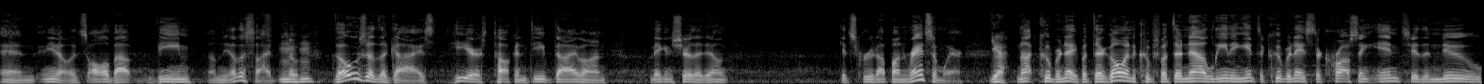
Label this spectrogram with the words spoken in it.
and you know, it's all about Veeam on the other side. Mm -hmm. So mm-hmm. those are the guys here talking deep dive on making sure they don't get screwed up on ransomware. Yeah. Not Kubernetes, but they're going to, Kubes, but they're now leaning into Kubernetes. They're crossing into the new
